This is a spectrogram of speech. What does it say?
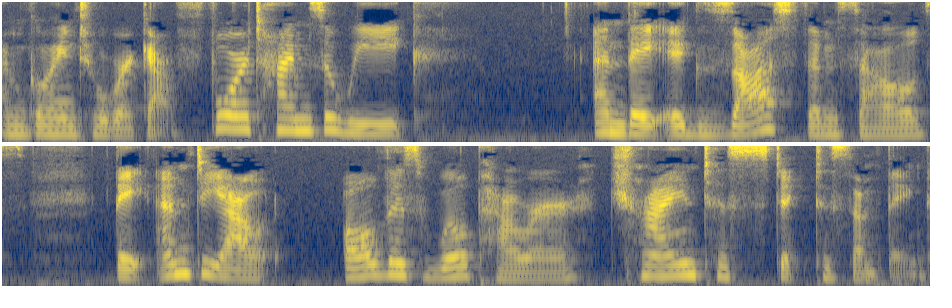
I'm going to work out four times a week and they exhaust themselves, they empty out all this willpower trying to stick to something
